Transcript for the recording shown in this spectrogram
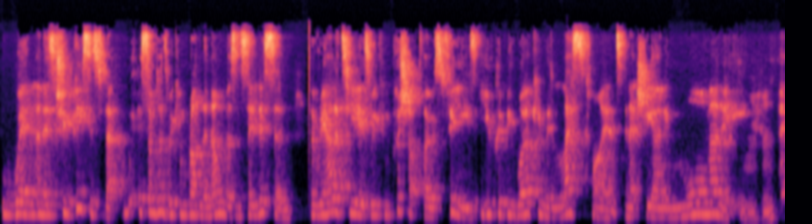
when and there's two pieces to that sometimes we can run the numbers and say listen the reality is we can push up those fees you could be working with less clients and actually earning more money mm-hmm. and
